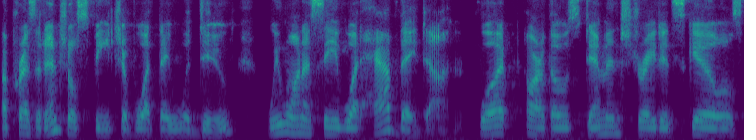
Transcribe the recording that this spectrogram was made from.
a presidential speech of what they would do. We want to see what have they done? What are those demonstrated skills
